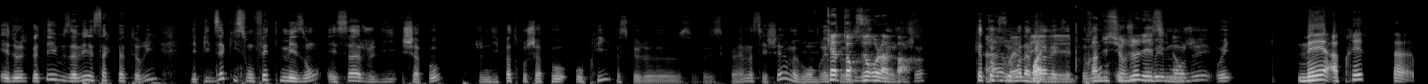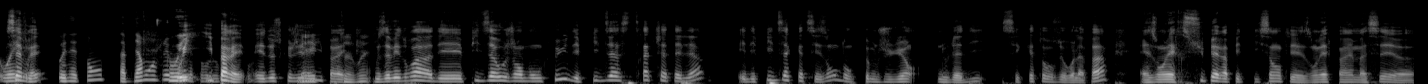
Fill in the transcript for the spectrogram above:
et de l'autre côté, vous avez Stark Factory, des pizzas qui sont faites maison, et ça, je dis chapeau. Je ne dis pas trop chapeau au prix, parce que le... c'est quand même assez cher, mais bon, bref. 14 ça, euros la part. Achat. 14 Ah euros ouais, la mais part, exactement. prends du surgelé, pouvez sinon. manger, oui. Mais après, ouais, C'est vrai. honnêtement, t'as bien mangé. Oui, pour 14 il euros. paraît. Et de ce que j'ai Mais vu, il paraît. ouais. Vous avez droit à des pizzas au jambon cru, des pizzas stracciatella et des pizzas 4 saisons. Donc, comme Julien nous l'a dit, c'est 14 euros la part. Elles ont l'air super appétissantes et elles ont l'air quand même assez, euh,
